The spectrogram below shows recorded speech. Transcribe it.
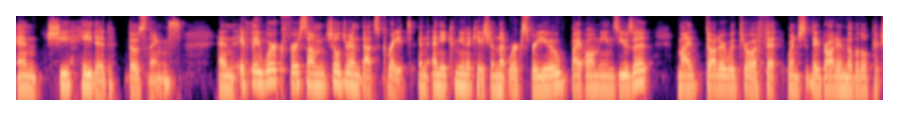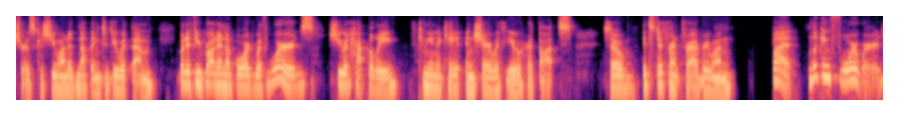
and she hated those things. And if they work for some children, that's great. And any communication that works for you, by all means, use it. My daughter would throw a fit when she, they brought in the little pictures because she wanted nothing to do with them. But if you brought in a board with words, she would happily communicate and share with you her thoughts. So it's different for everyone. But looking forward,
